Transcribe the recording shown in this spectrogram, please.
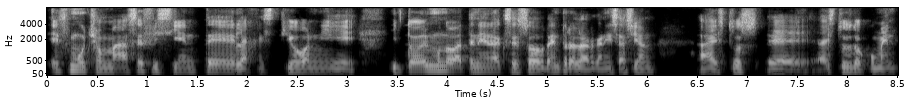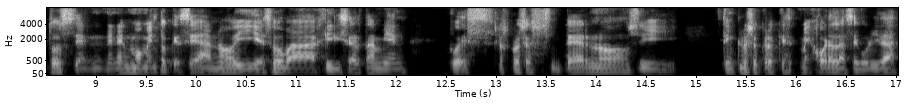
es mucho más eficiente la gestión y, y todo el mundo va a tener acceso dentro de la organización a estos, eh, a estos documentos en, el momento que sea, ¿no? Y eso va a agilizar también, pues, los procesos internos y incluso creo que mejora la seguridad.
